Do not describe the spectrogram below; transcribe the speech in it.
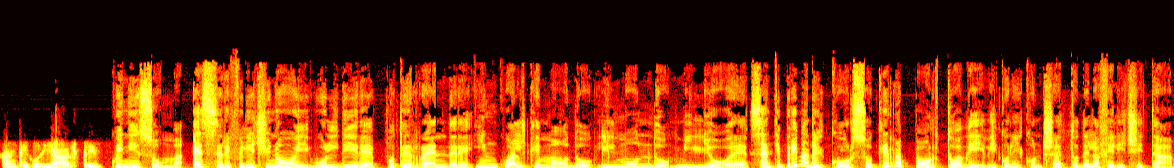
anche con gli altri. Quindi insomma, essere felici noi vuol dire poter rendere in qualche modo il mondo migliore. Senti, prima del corso che rapporto avevi con il concetto della felicità?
